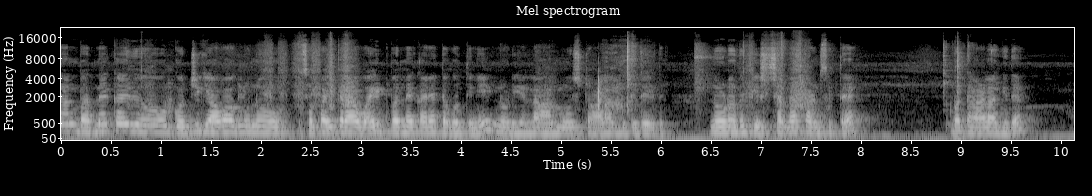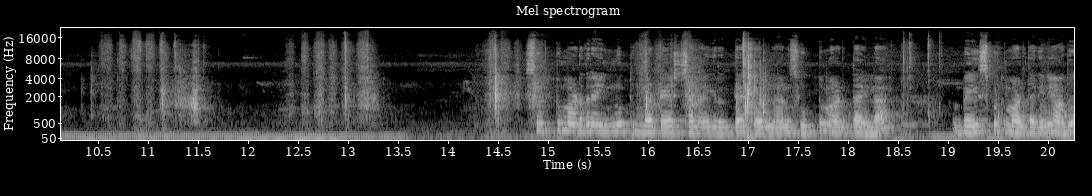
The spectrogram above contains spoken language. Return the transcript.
ನಾನು ಬದನೆಕಾಯಿ ಗೊಜ್ಜಿಗೆ ಯಾವಾಗ್ಲೂ ಸ್ವಲ್ಪ ಈ ಥರ ವೈಟ್ ಬದನೆಕಾಯಿನೇ ತಗೋತೀನಿ. ನೋಡಿ, ಎಲ್ಲ ಆಲ್ಮೋಸ್ಟ್ ಹಾಳಾಗ್ಬಿಟ್ಟಿದೆ ಇದು. ನೋಡೋದಕ್ಕೆ ಎಷ್ಟು ಚೆನ್ನಾಗಿ ಕಾಣಿಸುತ್ತೆ. ಬಟ್ ಹಾಳಾಗಿದೆ. ಸುಟ್ಟು ಮಾಡಿದ್ರೆ ಇನ್ನೂ ತುಂಬ ಟೇಸ್ಟ್ ಚೆನ್ನಾಗಿರುತ್ತೆ. ಸೊ ನಾನು ಸುಟ್ಟು ಮಾಡ್ತಾ ಇಲ್ಲ. ಬೇಯಿಸ್ಬಿಟ್ಟು ಮಾಡ್ತಾ ಇದ್ದೀನಿ ಅದು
